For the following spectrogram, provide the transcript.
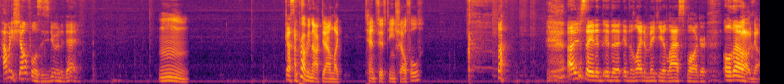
How many shellfuls is he doing a day? Mm. I probably knocked down like 10, 15 shellfuls. I was just saying in, in, the in the light of making it last longer. Although, oh no,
